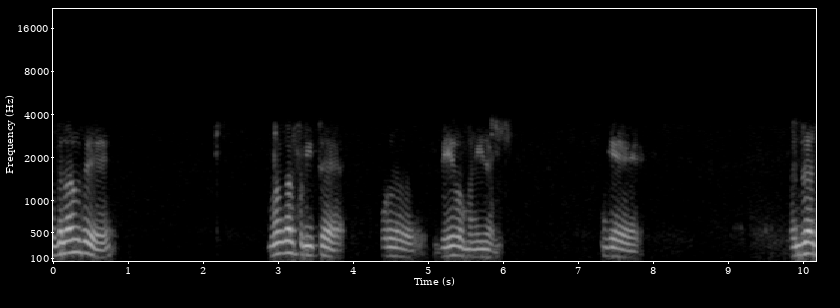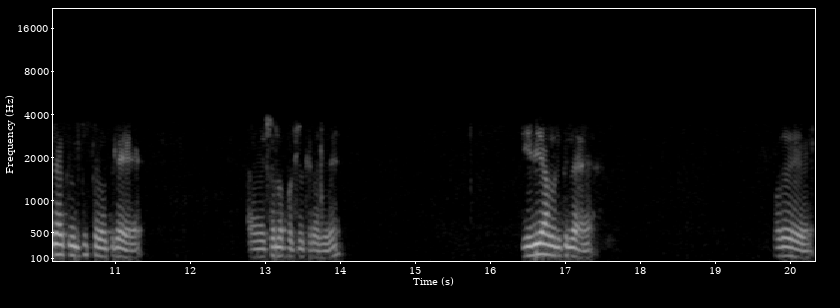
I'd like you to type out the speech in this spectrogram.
முதலாவது முழங்கால் பிடித்த ஒரு தேவ மனிதன் இங்கே வெண்ராஜாக்களின் புஸ்தகத்திலே சொல்லப்பட்டிருக்கிறது. எரியாவிடத்துல ஒரு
